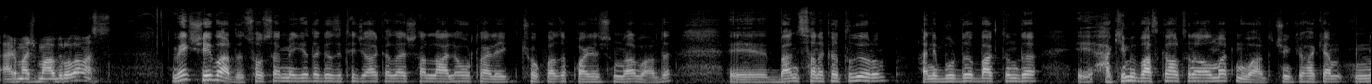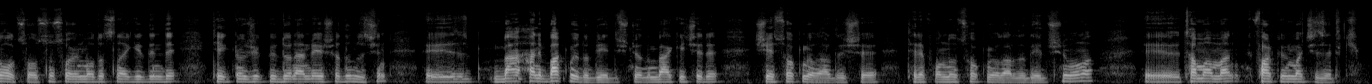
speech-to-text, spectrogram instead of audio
Her maç mağdur olamazsın. Ve şey vardı, sosyal medyada gazeteci arkadaşlar Lale Ortay'la ilgili çok fazla paylaşımlar vardı. Ee, ben sana katılıyorum. Hani burada baktığında e, hakemi baskı altına almak mı vardı? Çünkü hakem ne olursa olsun soyunma odasına girdiğinde teknolojik bir dönemde yaşadığımız için e, ben hani bakmıyordur diye düşünüyordum. Belki içeri şey sokmuyorlardı işte telefonunu sokmuyorlardı diye düşünüyorum ama e, tamamen farklı bir maç izledik.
